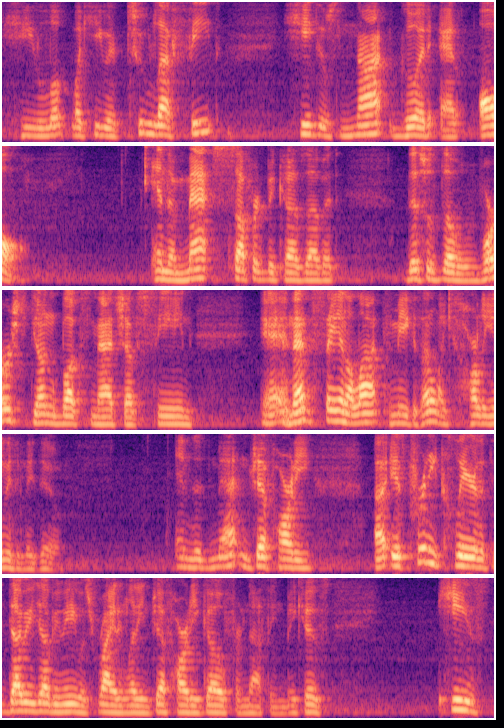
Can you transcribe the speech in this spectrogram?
He looked like he had two left feet. He was not good at all and the match suffered because of it. This was the worst Young Bucks match I've seen, and that's saying a lot to me because I don't like hardly anything they do. And the Matt and Jeff Hardy, uh, it's pretty clear that the WWE was right in letting Jeff Hardy go for nothing because he's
